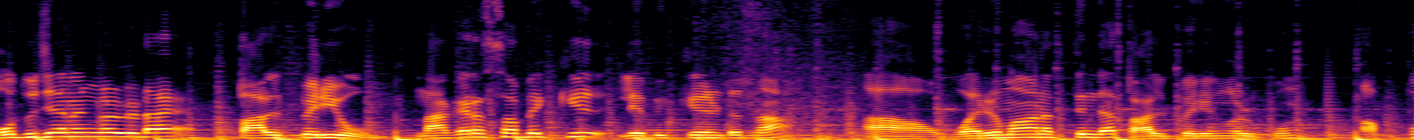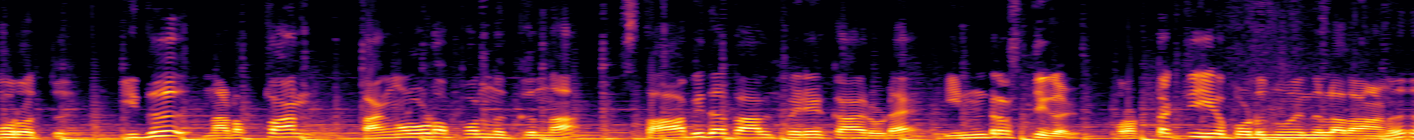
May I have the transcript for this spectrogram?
പൊതുജനങ്ങളുടെ താല്പര്യവും നഗരസഭയ്ക്ക് ലഭിക്കേണ്ടുന്ന വരുമാനത്തിന്റെ താല്പര്യങ്ങൾക്കും അപ്പുറത്ത്. ഇത് നടത്താൻ തങ്ങളോടൊപ്പം നിൽക്കുന്ന സ്ഥാപിത താല്പര്യക്കാരുടെ ഇൻട്രസ്റ്റുകൾ പ്രൊട്ടക്ട് ചെയ്യപ്പെടുന്നു എന്നുള്ളതാണ്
